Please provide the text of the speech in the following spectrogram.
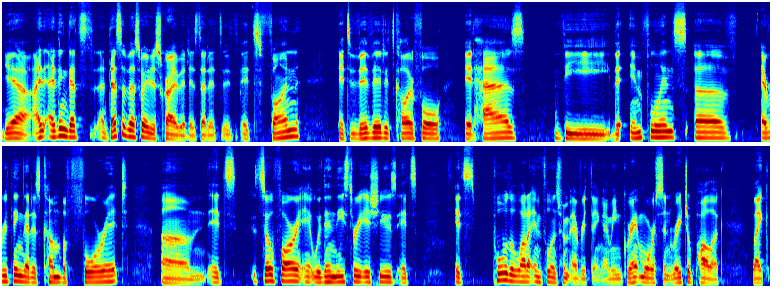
Yeah, I, I think that's that's the best way to describe it. Is that it's it's it's fun, it's vivid, it's colorful. It has the the influence of everything that has come before it. Um, it's so far it, within these three issues, it's it's pulled a lot of influence from everything. I mean, Grant Morrison, Rachel Pollack, like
